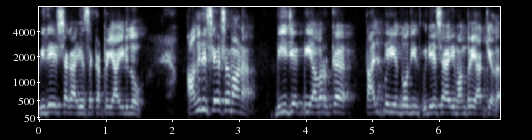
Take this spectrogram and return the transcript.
വിദേശകാര്യ സെക്രട്ടറി ആയിരുന്നു അതിനുശേഷമാണ് ബി ജെ പി അവർക്ക് താല്പര്യം തോന്നി വിദേശകാര്യ മന്ത്രിയാക്കിയത്.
